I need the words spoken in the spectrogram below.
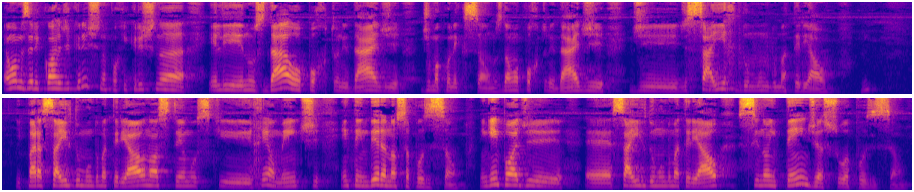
é uma misericórdia de Krishna, porque Krishna ele nos dá a oportunidade de uma conexão, nos dá uma oportunidade de, de sair do mundo material. E para sair do mundo material, nós temos que realmente entender a nossa posição. Ninguém pode é, sair do mundo material se não entende a sua posição.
